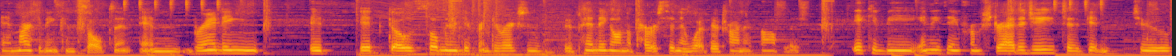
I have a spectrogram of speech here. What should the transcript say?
and marketing consultant, and branding it it goes so many different directions depending on the person and what they're trying to accomplish. It could be anything from strategy to getting to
